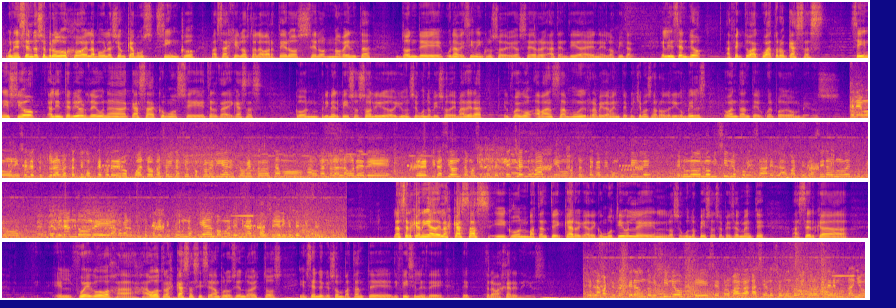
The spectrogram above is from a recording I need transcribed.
Un incendio se produjo en la población Camus 5, pasaje Los Talabarteros 090, donde una vecina incluso debió ser atendida en el hospital. El incendio afectó a cuatro casas. Se inició al interior de una casa, como se trata de casas con primer piso sólido y un segundo piso de madera, el fuego avanza muy rápidamente. Escuchemos a Rodrigo Bills, comandante del Cuerpo de Bomberos. Tenemos un incendio estructural bastante complejo, tenemos cuatro casas de habitación comprometidas, en este momento estamos abocando las labores de, ventilación, estamos haciendo un desteche del lugar, teníamos bastante carga de combustible, en uno de los domicilios comienza en la parte trasera de uno de estos, pero terminando de apagar los puntos calientes que aún nos quedan, vamos a terminar causa y origen de este incendio. La cercanía de las casas y con bastante carga de combustible en los segundos pisos especialmente acerca el fuego a, otras casas y se van produciendo estos incendios que son bastante difíciles de, trabajar en ellos. En la parte trasera de un domicilio que se propaga hacia los segundos pisos. Aquí tenemos daño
